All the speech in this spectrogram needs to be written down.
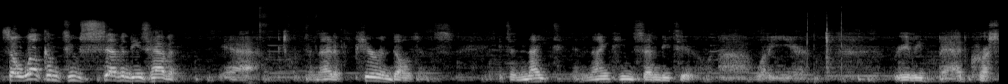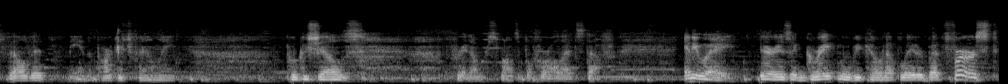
So, welcome to 70s Heaven. Yeah, it's a night of pure indulgence. It's a night in 1972. Ah, what a year. Really bad crushed velvet, me and the Partridge family, puka shells. Afraid I'm responsible for all that stuff. Anyway, there is a great movie coming up later, but first,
